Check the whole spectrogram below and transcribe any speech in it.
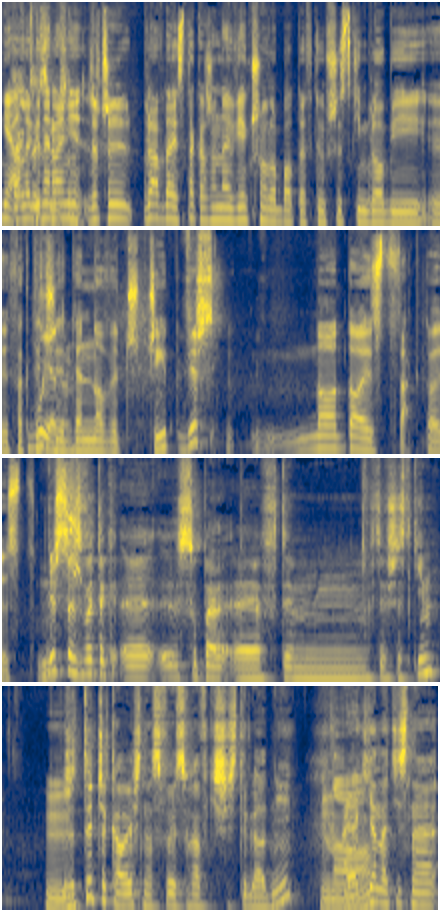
Nie, tak ale generalnie rzeczy, prawda jest taka, że największą robotę w tym wszystkim robi y, faktycznie W1. ten nowy chip. Wiesz, no to jest tak, to jest... Wiesz co jest Wojtek e, e, super w tym, w tym wszystkim? Hmm. Że ty czekałeś na swoje słuchawki 6 tygodni, no. a jak ja nacisnę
